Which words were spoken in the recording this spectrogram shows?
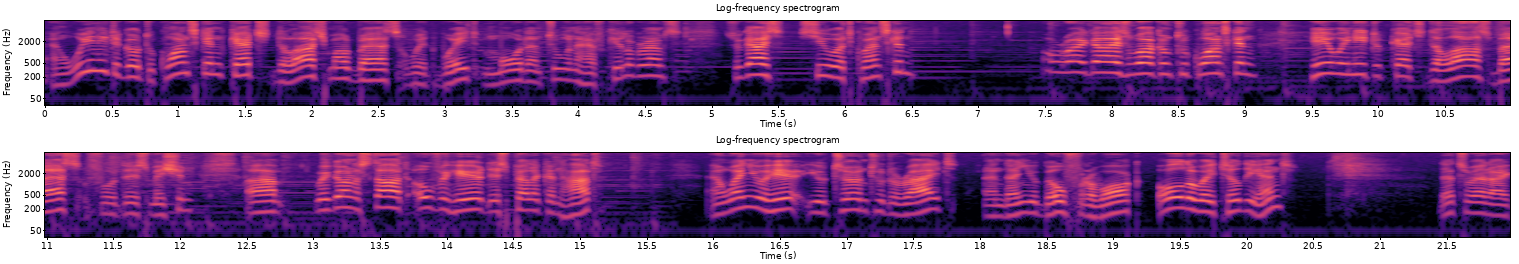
and we need to go to Quanchkin, catch the largemouth bass with weight more than 2.5 kilograms. So guys, see you at Quanchkin. Alright guys, welcome to Quanchkin. Here we need to catch the last bass for this mission. Um, we're gonna start over here, this pelican hut. And when you're here, you turn to the right and then you go for a walk all the way till the end. That's where I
